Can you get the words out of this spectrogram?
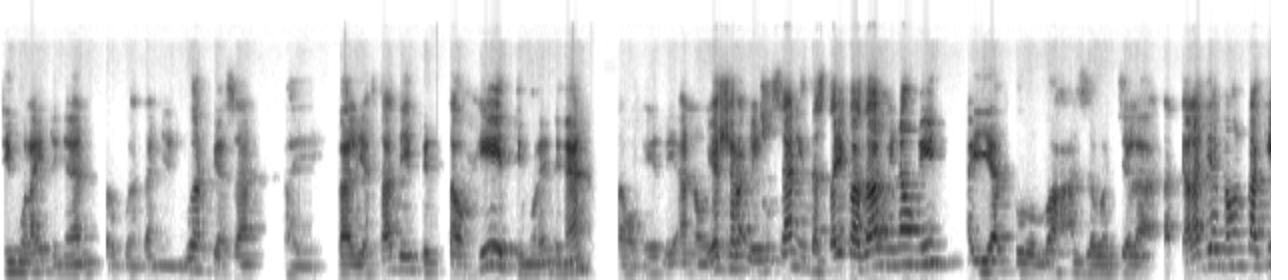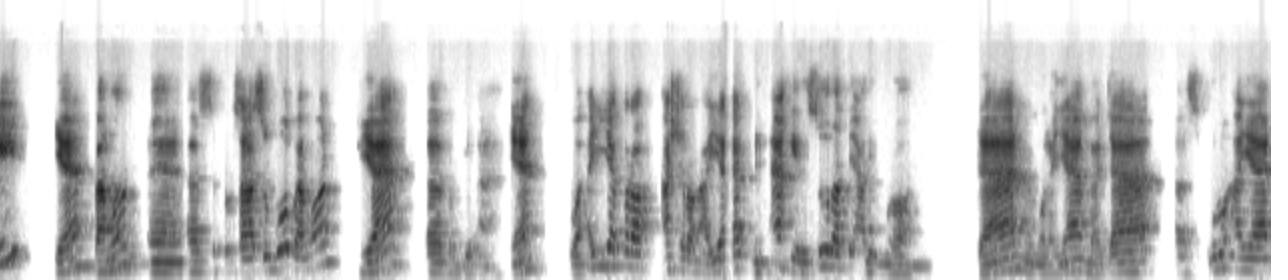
dimulai dengan perbuatan yang luar biasa baik. Bal yaftati bit tauhid dimulai dengan tauhid li annahu yashra' lil insan idza staiqadha min naumi ayyadkurullah azza wa jalla. Tatkala dia bangun pagi, ya, bangun eh, eh salat subuh bangun, dia eh, berdoa, ya. Wa ayyakra asyra ayat min akhir surat Ali Imran. Dan memulainya baca eh, 10 ayat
